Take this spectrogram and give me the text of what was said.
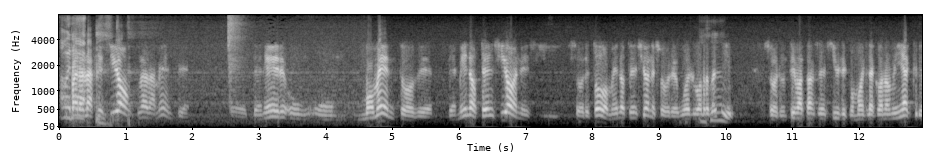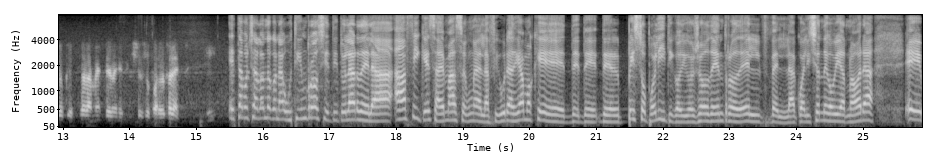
para la gestión, claramente, eh, tener un, momento de, menos tensiones y sobre todo menos tensiones sobre, vuelvo a repetir, sobre un tema tan sensible como es la economía, creo que es claramente beneficioso para el frente. Estamos charlando con Agustín Rossi, el titular de la AFI, que es además una de las figuras, digamos que de, peso político, digo yo, dentro de la coalición de gobierno. Ahora, eh,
